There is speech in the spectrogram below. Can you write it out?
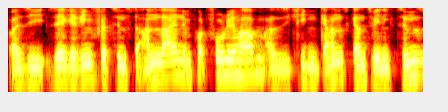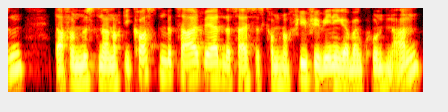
weil sie sehr gering verzinste Anleihen im Portfolio haben. Also sie kriegen ganz, ganz wenig Zinsen. Davon müssten dann noch die Kosten bezahlt werden. Das heißt, es kommt noch viel, viel weniger beim Kunden an.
